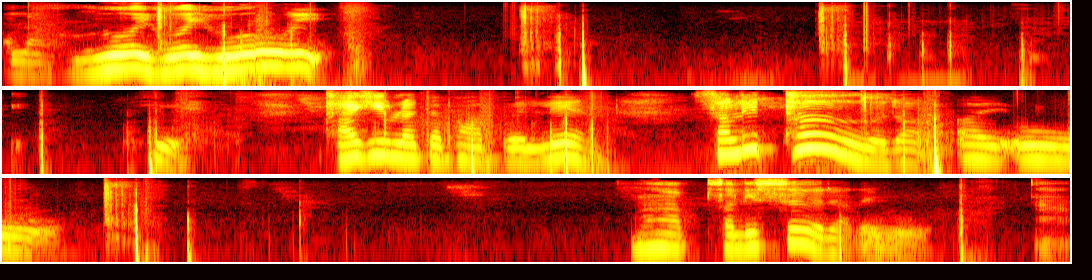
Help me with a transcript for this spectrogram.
อะไรเฮ้ยเฮ้ยเฮ้ยท้ายคลิปเราจะพาไปเล่น s o l i t a r i o นะครับ s o l i t a r i o อ้าว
